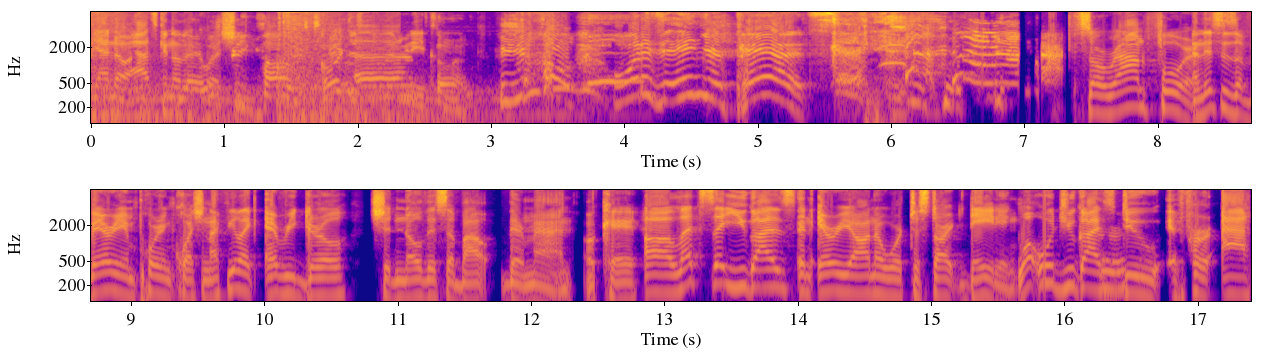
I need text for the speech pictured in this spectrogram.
Yeah, no. Ask another question. Or just eliminate someone. Yo, what is in your pants? So round four, and this is a very important question. I feel like every girl should know this about their man. Okay. Uh, let's say you guys and Ariana were to start dating. What would you guys do if her ass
